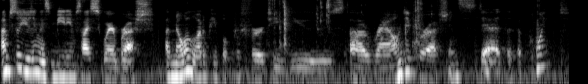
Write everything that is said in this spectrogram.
I'm still using this medium-sized square brush. I know a lot of people prefer to use a rounded brush instead with a point.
